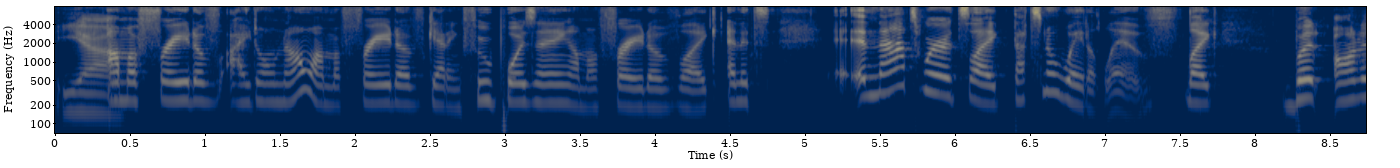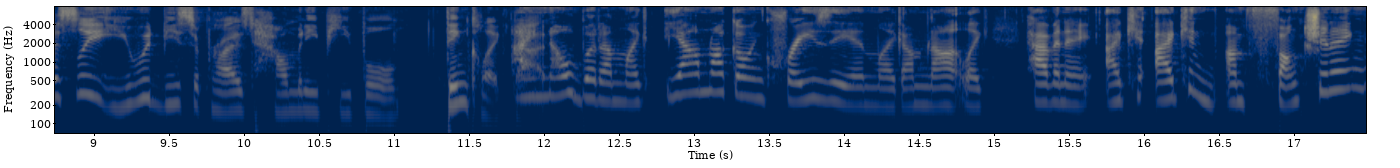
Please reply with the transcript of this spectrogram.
Yeah. I'm afraid of I don't know. I'm afraid of getting food poisoning. I'm afraid of like and it's and that's where it's like that's no way to live. Like but honestly, you would be surprised how many people think like that. I know, but I'm like, yeah, I'm not going crazy and like I'm not like having a I can I can I'm functioning,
